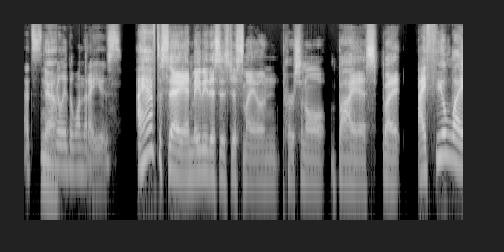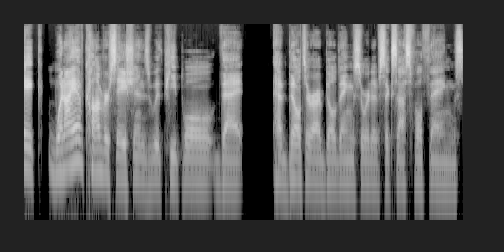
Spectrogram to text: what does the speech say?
that's really the one that I use. I have to say, and maybe this is just my own personal bias, but I feel like when I have conversations with people that have built or are building sort of successful things,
